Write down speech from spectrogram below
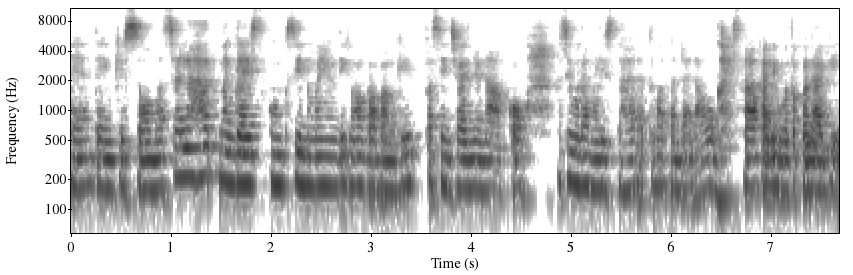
Ayan, thank you so much. Sa lahat ng guys, kung sino man yung hindi ka mapabanggit, pasensyahan nyo na ako. Kasi wala akong listahan at tumatanda na ako, guys. Nakakalimutan ko lagi.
